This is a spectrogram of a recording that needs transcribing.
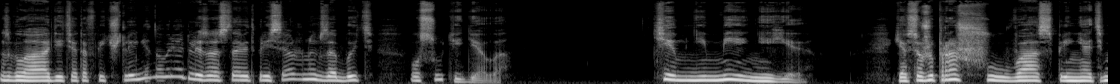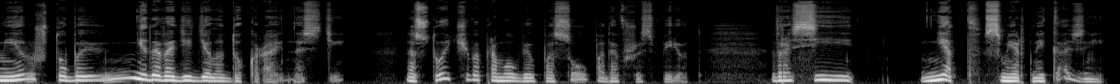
сгладить это впечатление, но вряд ли заставит присяжных забыть о сути дела. Тем не менее, я все же прошу вас принять меры, чтобы не доводить дело до крайности. Настойчиво промолвил посол, подавшись вперед. В России нет смертной казни,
